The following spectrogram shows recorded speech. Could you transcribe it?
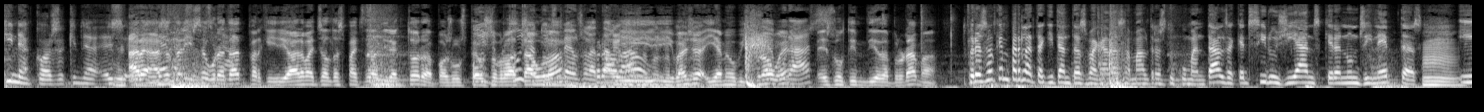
quina cosa, quina... És, Ara has de tenir seguretat perquè jo ara vaig al despatx de la directora, poso els peus Puja- sobre la taula peus a la taula. i, i vaja, ja m'heu vist prou, eh? És l'últim dia de programa. Però és el que hem parlat aquí tantes vegades amb altres documentals, aquests cirurgians que eren uns ineptes mm. i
